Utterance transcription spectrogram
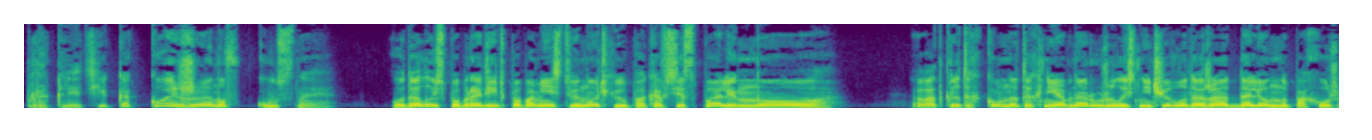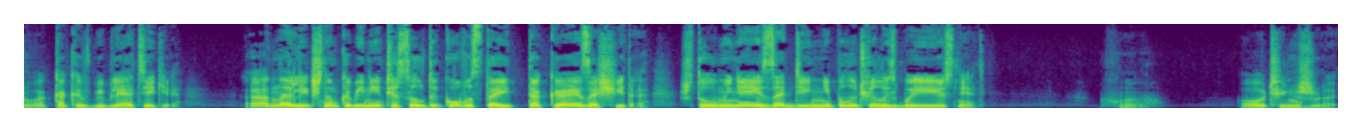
Проклятье, какое же оно вкусное! Удалось побродить по поместью ночью, пока все спали, но... В открытых комнатах не обнаружилось ничего даже отдаленно похожего, как и в библиотеке. А на личном кабинете Салтыкова стоит такая защита, что у меня и за день не получилось бы ее снять. Хм, очень жаль.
